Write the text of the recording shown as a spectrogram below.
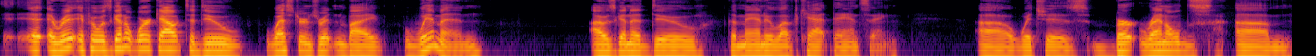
if it was going to work out to do westerns written by women, I was going to do The Man Who Loved Cat Dancing, uh, which is Burt Reynolds um,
